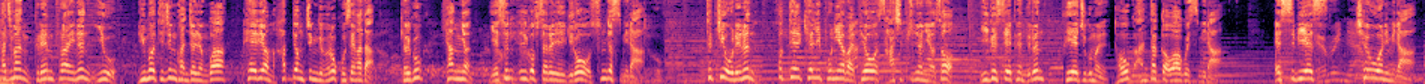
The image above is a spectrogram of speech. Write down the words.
하지만 그랜 프라이는 이후 류머티즘 관절염과 폐렴, 합병증 등으로 고생하다 결국 향년 67살을 일기로 숨졌습니다. 특히 올해는 호텔 캘리포니아 발표 40주년이어서 이글스의 팬들은 그의 죽음을 더욱 안타까워하고 있습니다. SBS 최우원입니다.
